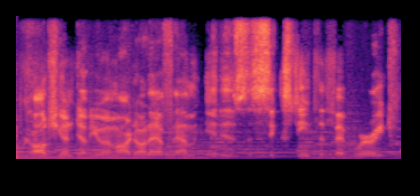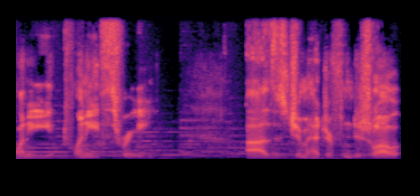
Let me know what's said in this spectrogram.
Webcology on WMR.fm. It is the 16th of February 2023. Uh, this is Jim Hedger from Digital,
